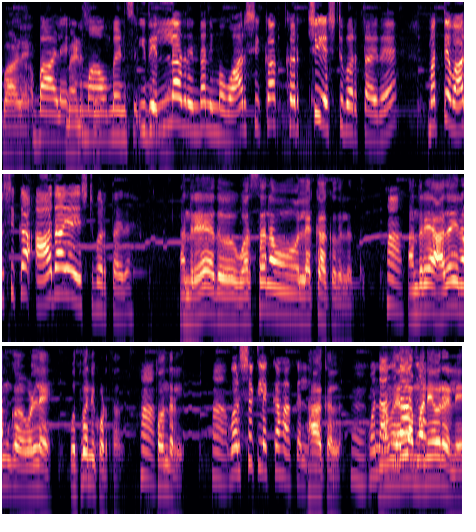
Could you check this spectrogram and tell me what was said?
ಬಾಳೆ ಬಾಳೆ ಮಾವು ಮೆಣಸು ಇದೆಲ್ಲದ್ರಿಂದ ನಿಮ್ಮ ವಾರ್ಷಿಕ ಖರ್ಚು ಎಷ್ಟು ಬರ್ತಾ ಇದೆ? ಮತ್ತೆ ವಾರ್ಷಿಕ ಆದಾಯ ಎಷ್ಟು ಬರ್ತಾ ಇದೆ? ಅಂದ್ರೆ ಅದು ವರ್ಷ ನಾವು ಲೆಕ್ಕ ಹಾಕೋದಿಲ್ಲ ಅದು. ಹಾ. ಅಂದ್ರೆ ಆದಾಯ ನಮ್ಗೆ ಒಳ್ಳೆ ಉತ್ಪನ್ನ ಕೊಡ್ತದೆ. ಹಾ. ತೊಂದ್ರೆ ಇಲ್ಲ ಹಾ ವರ್ಷಕ್ ಲೆಕ್ಕ ಹಾಕಲ್ಲ. ಹಾಕಲ್ಲ. ಹ್ಮ್ ಒಂದ್ ಮನೆಯವರಲ್ಲಿ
